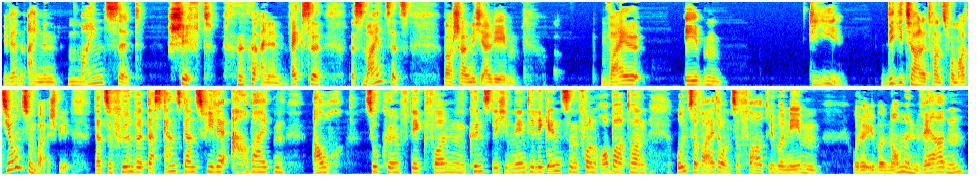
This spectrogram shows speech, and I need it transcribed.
wir werden einen Mindset-Shift, einen Wechsel des Mindsets wahrscheinlich erleben, weil eben die digitale Transformation zum Beispiel dazu führen wird, dass ganz, ganz viele Arbeiten auch zukünftig von künstlichen Intelligenzen, von Robotern und so weiter und so fort übernehmen oder übernommen werden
